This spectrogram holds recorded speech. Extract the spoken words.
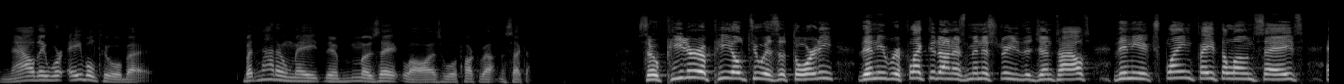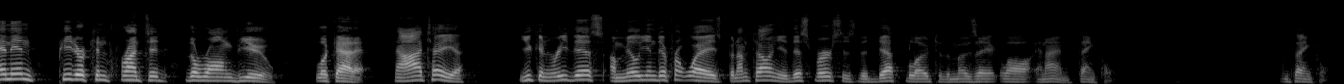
And now they were able to obey. But not obey the Mosaic law, as we'll talk about in a second. So Peter appealed to his authority. Then he reflected on his ministry to the Gentiles. Then he explained faith alone saves. And then Peter confronted the wrong view. Look at it. Now, I tell you, you can read this a million different ways, but I'm telling you, this verse is the death blow to the Mosaic law, and I am thankful. I'm thankful.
